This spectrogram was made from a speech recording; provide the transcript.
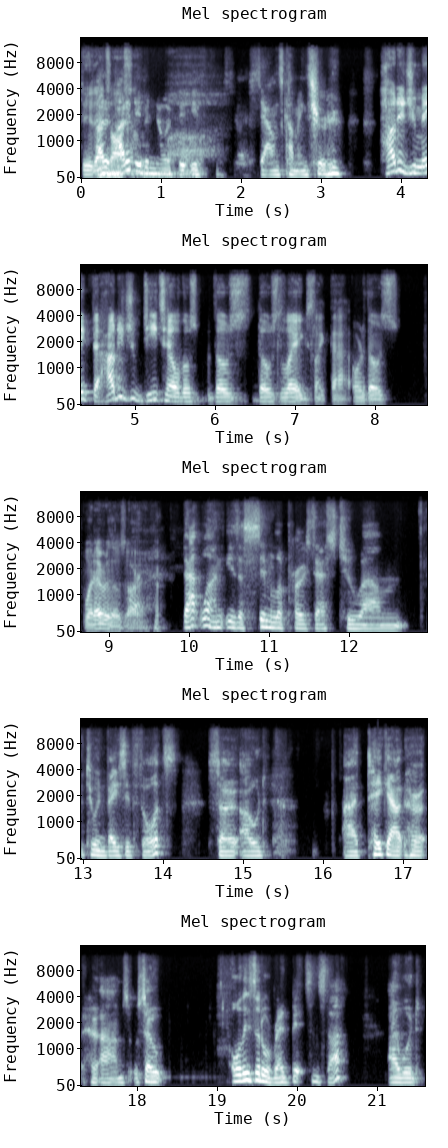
Dude, that's I awesome. don't even know if, it, if sounds coming through. How did you make that? How did you detail those those those legs like that or those whatever those are? That one is a similar process to um, to invasive thoughts. So I would uh, take out her her arms. So all these little red bits and stuff, I would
